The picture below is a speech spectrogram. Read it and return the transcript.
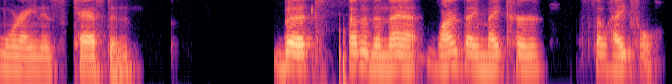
Moiraine is casting. But other than that, why did they make her so hateful?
